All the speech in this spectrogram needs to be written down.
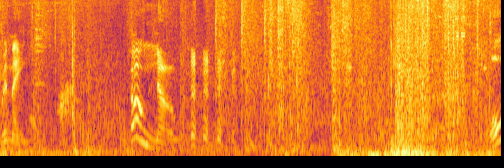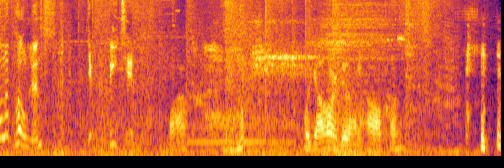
remains. Oh no! All opponents defeated. Wow. Well, y'all are doing awesome.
